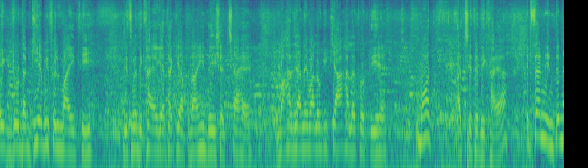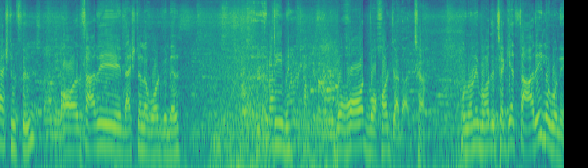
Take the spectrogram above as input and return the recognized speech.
एक जो डंकी अभी फ़िल्म आई थी, जिसमें दिखाया गया था कि अपना ही देश अच्छा है, बाहर जाने वालों की क्या हालत होती है, बहुत अच्छे से दिखाया। इट्स एन इंटरनेशनल फ़िल्म और सारे नेशनल अवार्ड विनर्स टीम है बहुत बहुत ज़्यादा अच्छा। उन्होंने बहुत अच्छा किया सारे लोगों ने।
